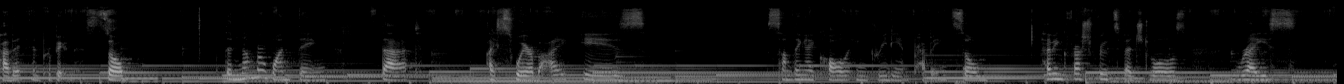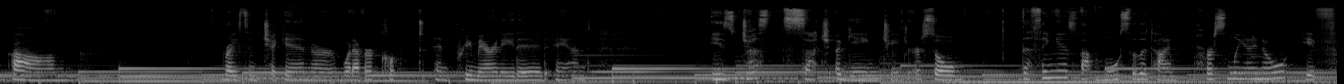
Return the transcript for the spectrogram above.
habit and preparedness. So, the number one thing that I swear by is something I call ingredient prepping. So, having fresh fruits, vegetables, rice, um, rice and chicken or whatever cooked and pre marinated and is just such a game changer. So, the thing is that most of the time, personally, I know if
